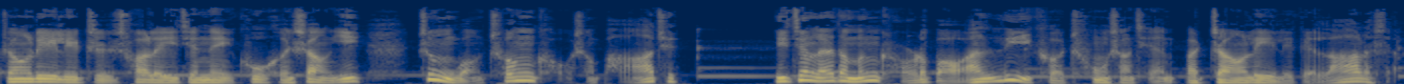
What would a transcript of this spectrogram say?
张丽丽只穿了一件内裤和上衣，正往窗口上爬去。已经来到门口的保安立刻冲上前，把张丽丽给拉了下来。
